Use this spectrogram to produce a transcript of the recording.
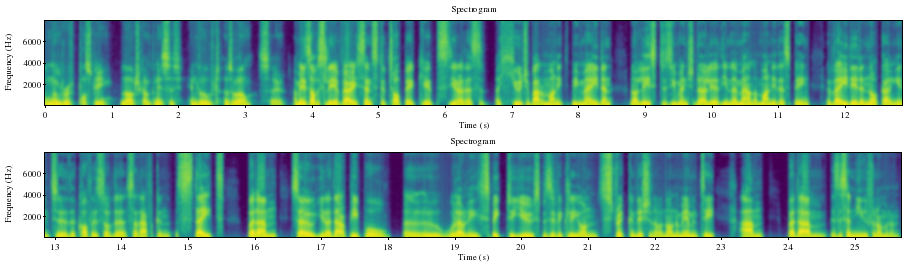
a number of possibly large companies involved as well. So, I mean, it's obviously a very sensitive topic. It's you know, there's a, huge amount of money to be made, and not least, as you mentioned earlier, the, the amount of money that's being evaded and not going into the coffers of the South African state. But um, so you know, there are people uh, who will only speak to you specifically on strict condition of anonymity um, but um, is this a new phenomenon?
